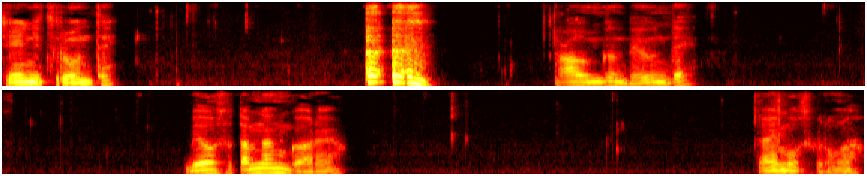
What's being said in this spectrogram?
지인이 들어온대? 아 은근 매운데? 매워서 땀나는 거 알아요? 나이 먹어서 그런가?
